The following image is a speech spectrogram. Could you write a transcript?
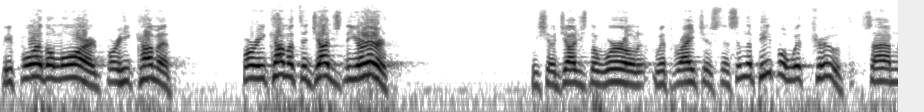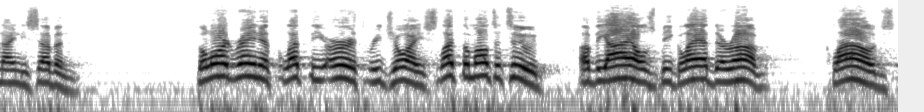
before the Lord, for he cometh. For he cometh to judge the earth. He shall judge the world with righteousness and the people with truth. Psalm 97. The Lord reigneth, let the earth rejoice. Let the multitude of the isles be glad thereof. Clouds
